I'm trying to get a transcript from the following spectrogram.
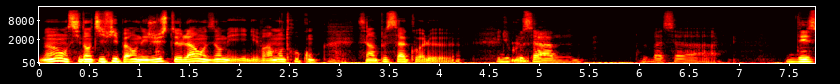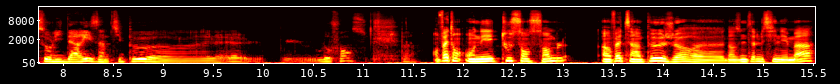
Non, on s'identifie pas. On est juste là en disant, mais il est vraiment trop con. C'est un peu ça, quoi. Le... Et du coup le- ça bah, ça désolidarise un petit peu euh, l'offense. En fait, on, on est tous ensemble En fait, c'est un peu genre euh, dans une salle de cinéma.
